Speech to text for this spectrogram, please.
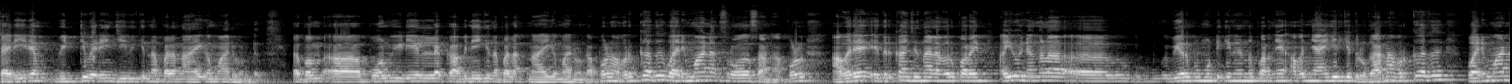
ശരീരം വിറ്റ് വരെയും ജീവിക്കുന്ന പല നായകന്മാരുമുണ്ട് അപ്പം പോൺ വീഡിയോയിലൊക്കെ അഭിനയിക്കുന്ന പല നായികന്മാരുണ്ട് അപ്പോൾ അവർക്ക് അത് വരുമാന സ്രോതസ്സാണ്. അപ്പോൾ അവരെ എതിർക്കാൻ ചെന്നാൽ അവർ പറയും അയ്യോ ഞങ്ങൾ വിയർപ്പ് മുട്ടിക്കുന്നതെന്ന് പറഞ്ഞ് അവർ ന്യായീകരിക്കത്തുള്ളൂ. കാരണം അവർക്ക് അത് വരുമാന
